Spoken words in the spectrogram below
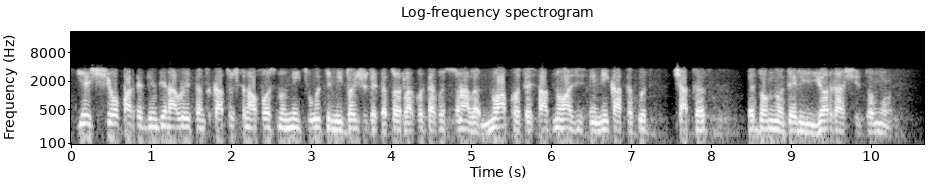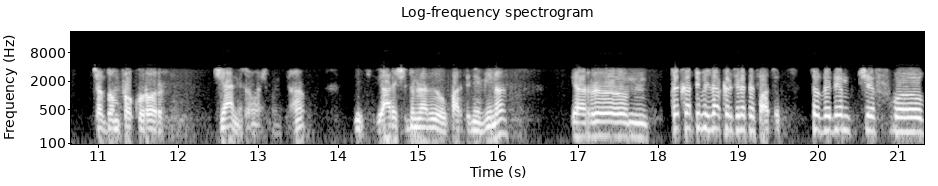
e și o parte din vina lui, pentru că atunci când au fost numiți ultimii doi judecători la Curtea Constituțională, nu a protestat, nu a zis nimic, a tăcut și atât pe domnul Deli Iorga și domnul, cel domn procuror Gianni, sau nu știu cum da? Are și dumneavoastră o parte din vină. Iar uh, cred că ar trebui să dea cărțile pe față. Să vedem ce... Uh,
